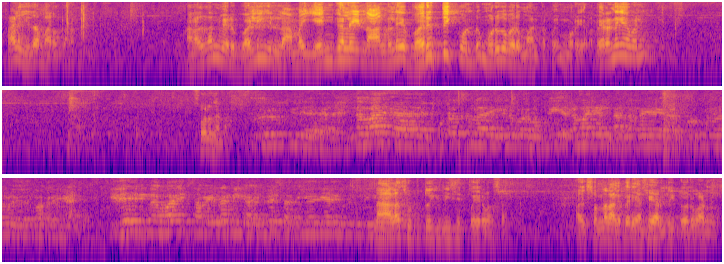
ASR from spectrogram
அதனால் இதை மறந்துறாங்க அதனால தான் வேறு வழி இல்லாம எங்களை நாங்களே வருத்தி கொண்டு முருகபெருமான்ட்ட போய் முறையிறோம் வேற என்னங்க வழி? சொல்லுங்கண்ணா நான் சுட்டு தூக்கி வீசிட்டு போயிடுவேன் சார். அது சொன்ன நாலு பேர் எஃப்ஐஆர் தூக்கிட்டு வருவானுங்க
